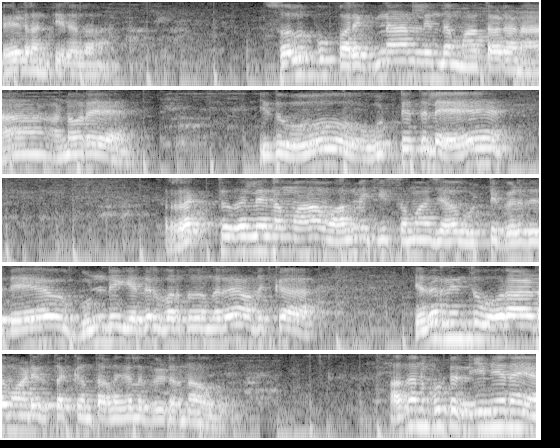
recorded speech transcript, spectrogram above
ಬೇಡ್ರಂತೀರಲ್ಲ ಸ್ವಲ್ಪ ಪರಿಜ್ಞಾನದಿಂದ ಮಾತಾಡೋಣ ಅಣ್ಣವರೇ ಇದು ಹುಟ್ಟಿದಲೇ ರಕ್ತದಲ್ಲೇ ನಮ್ಮ ವಾಲ್ಮೀಕಿ ಸಮಾಜ ಹುಟ್ಟಿ ಬೆಳೆದಿದೆ. ಗುಂಡಿಗೆ ಎದುರು ಬರ್ತದಂದ್ರೆ ಅದಕ್ಕೆ ಎದುರು ನಿಂತು ಹೋರಾಟ ಮಾಡಿರ್ತಕ್ಕಂಥ ಅಳಗಲ್ಲ ಬಿಡ್ರಿ ನಾವು. ಅದನ್ನು ಬಿಟ್ಟು ನೀನೇನಯ್ಯ?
